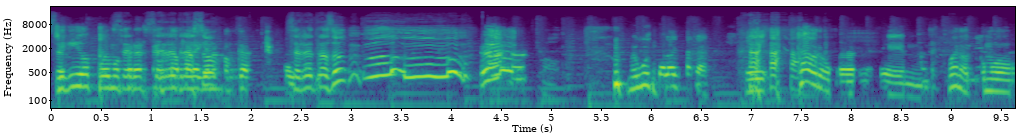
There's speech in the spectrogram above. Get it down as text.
Se- chiquillos podemos se- esperar se sentados para que retrasó. nos Se retrasó. Uh, me gusta la caja. Eh, cabros, weón, eh, bueno, como,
